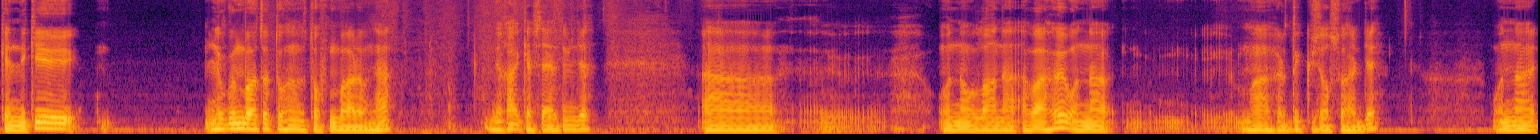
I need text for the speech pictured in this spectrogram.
Кенники нүгүн баатыр тухнан стопун баарым хап. Ника кепсәдим же. Онна улана абаһы онна ма хырдык күсәк суарде. онна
